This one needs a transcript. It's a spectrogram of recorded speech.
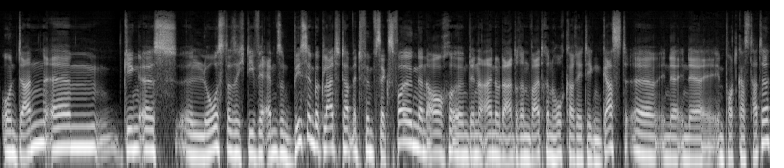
Und dann ähm, ging es äh, los, dass ich die WM so ein bisschen begleitet habe mit fünf, sechs Folgen, dann auch äh, den einen oder anderen weiteren hochkarätigen Gast äh, in der, in der, im Podcast hatte.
